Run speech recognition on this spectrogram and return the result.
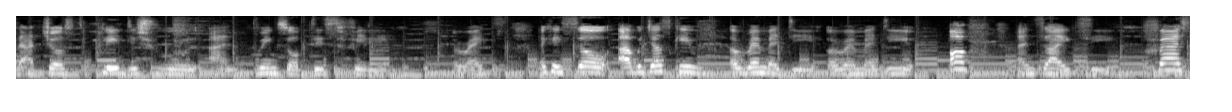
that just play this role and brings up this feeling Alright. Okay, so I will just give a remedy, a remedy of anxiety. First,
